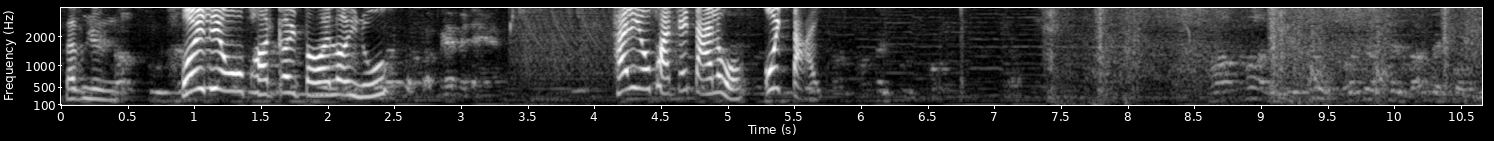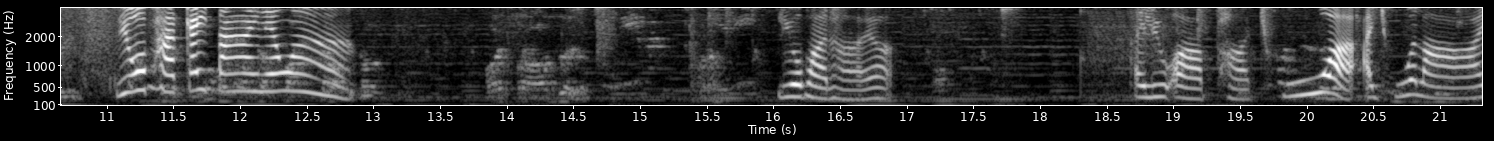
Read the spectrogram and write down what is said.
แป๊บหนึ่งเฮ้ยลีโอพาร์ดใกล้ตายแล้วไอ้หนูฮะลีโอพาร์ดใกล้ตายแล้วเหรอโอ๊ยตาย ลีโอพาร์ดใกล้ตายแล้วอะคอยวยลีโอพาร์ดหายอะ ไอลีโอพาร์ดชั่ว ไอชั่วร้าย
